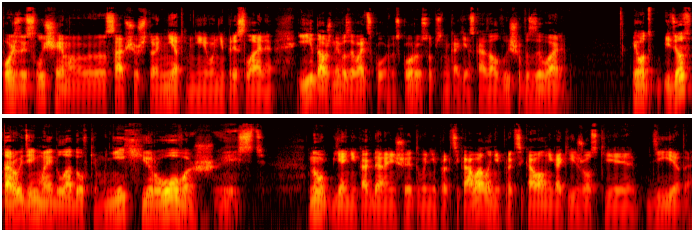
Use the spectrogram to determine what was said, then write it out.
пользуясь случаем, сообщу, что нет, мне его не прислали, и должны вызывать скорую. Скорую, собственно, как я сказал, выше вызывали. И вот идет второй день моей голодовки. Мне херово жесть. Ну, я никогда раньше этого не практиковал и не практиковал никакие жесткие диеты.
